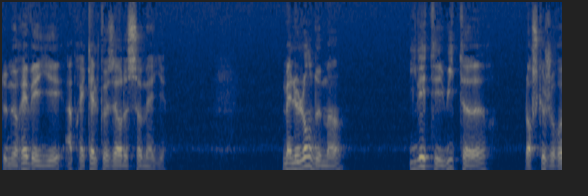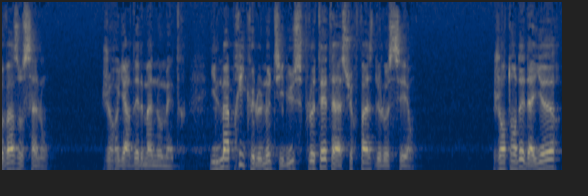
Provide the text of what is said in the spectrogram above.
de me réveiller après quelques heures de sommeil. Mais le lendemain, il était huit heures lorsque je revins au salon. Je regardai le manomètre. Il m'apprit que le Nautilus flottait à la surface de l'océan. J'entendais d'ailleurs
